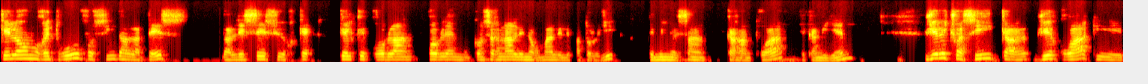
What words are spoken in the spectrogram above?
que l'on retrouve aussi dans la thèse, dans l'essai sur quelques problèmes, problèmes concernant les normales et les pathologiques de 1943 de Canguilhem. Je l'ai choisi car je crois que,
